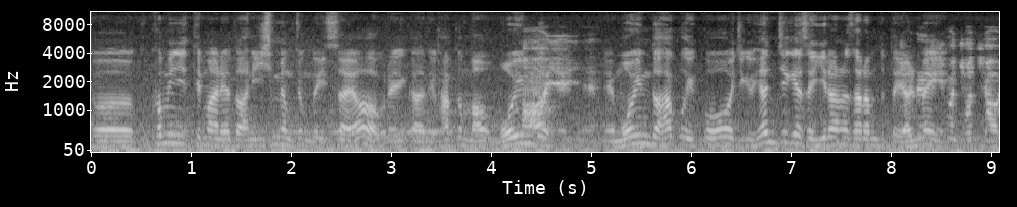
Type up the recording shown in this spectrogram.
어, 그 커뮤니티만 해도 한 20명 정도 있어요. 그러니까 가끔 모- 모임도 아, 예, 예. 예, 모임도 하고 있고 지금 현직에서 일하는 사람들도 10명이 면 좋죠.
